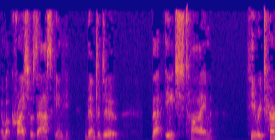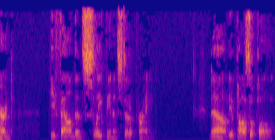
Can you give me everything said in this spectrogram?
and what Christ was asking them to do that each time he returned, he found them sleeping instead of praying. Now, the apostle Paul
